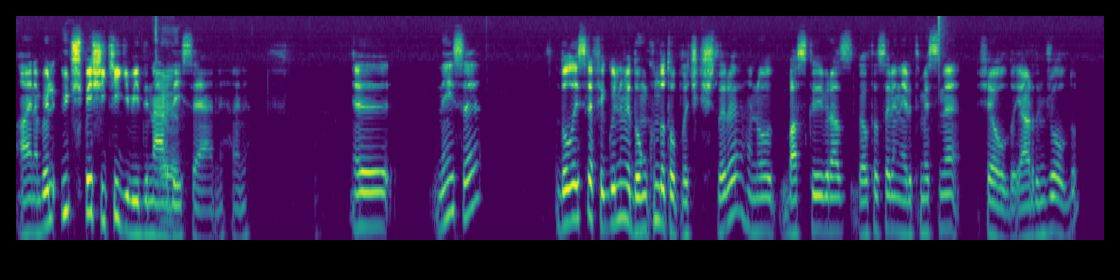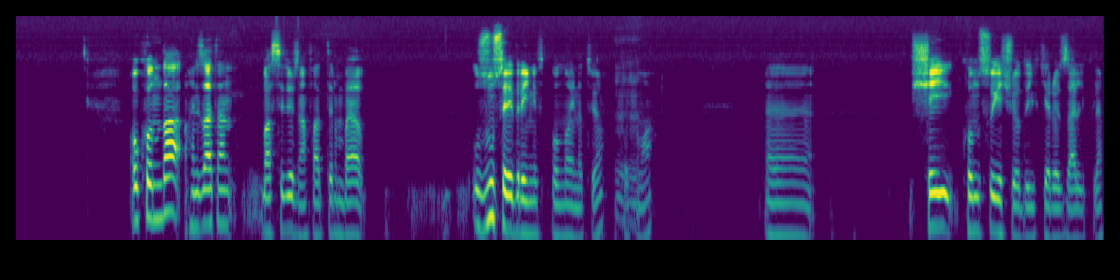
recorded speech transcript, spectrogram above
Aynen böyle 3-5-2 gibiydi neredeyse yani hani. Ee, neyse dolayısıyla Fegül'ün ve Donk'un da topla çıkışları hani o baskıyı biraz Galatasaray'ın eritmesine şey oldu, yardımcı oldu. O konuda hani zaten bahsediyoruz yani Fatih Terim bayağı uzun süredir en iyi futbolunu oynatıyor Hı hı. takıma. Ee, şey konusu geçiyordu ilk kere özellikle.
